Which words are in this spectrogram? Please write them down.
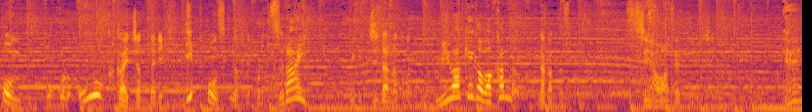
本これ多く書いちゃったり1本少なくてこれ辛いって字だなとか見分けが分かんなかったですよ。幸せっていう字。ね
